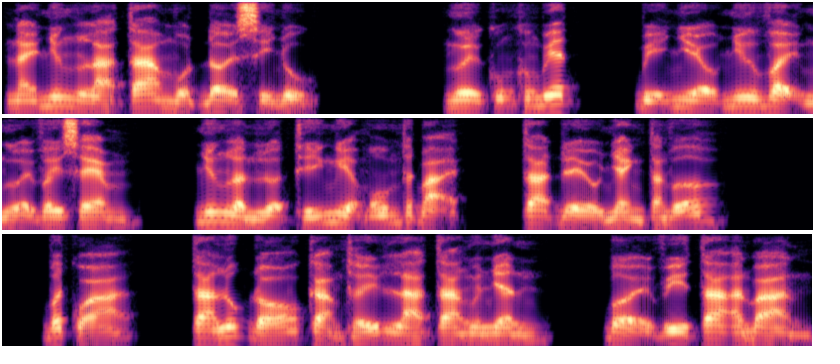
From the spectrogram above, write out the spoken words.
Này nhưng là ta một đời sỉ nhục. Ngươi cũng không biết, bị nhiều như vậy người vây xem, nhưng lần lượt thí nghiệm ôm thất bại, ta đều nhanh tan vỡ. Bất quá, ta lúc đó cảm thấy là ta nguyên nhân, bởi vì ta ăn bản,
